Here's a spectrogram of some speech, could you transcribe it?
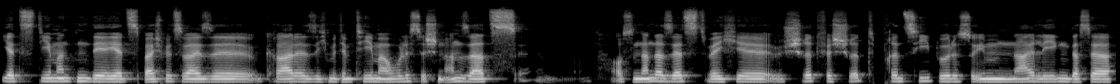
jetzt jemanden, der jetzt beispielsweise gerade sich mit dem Thema holistischen Ansatz äh, auseinandersetzt, welche Schritt für Schritt Prinzip würdest du ihm nahelegen, dass er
